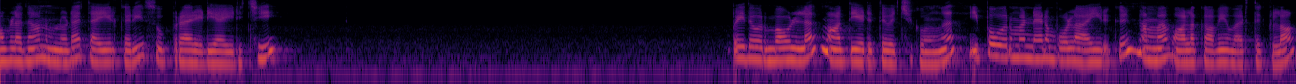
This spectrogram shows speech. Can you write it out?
அவ்வளோதான் நம்மளோட தயிர் கறி சூப்பராக ரெடி ஆயிடுச்சு. இப்போ இதை ஒரு பவுலில் மாற்றி எடுத்து வச்சுக்கோங்க. இப்போ ஒரு மணி நேரம் போல் ஆகிருக்கு நம்ம வாழைக்காவையும் வறுத்துக்கலாம்.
